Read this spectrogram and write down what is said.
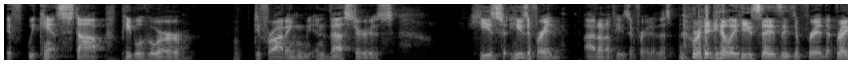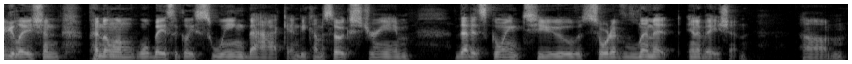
if we can't stop people who are defrauding investors, he's he's afraid. I don't know if he's afraid of this, but regularly he says he's afraid that regulation pendulum will basically swing back and become so extreme that it's going to sort of limit innovation. Um,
